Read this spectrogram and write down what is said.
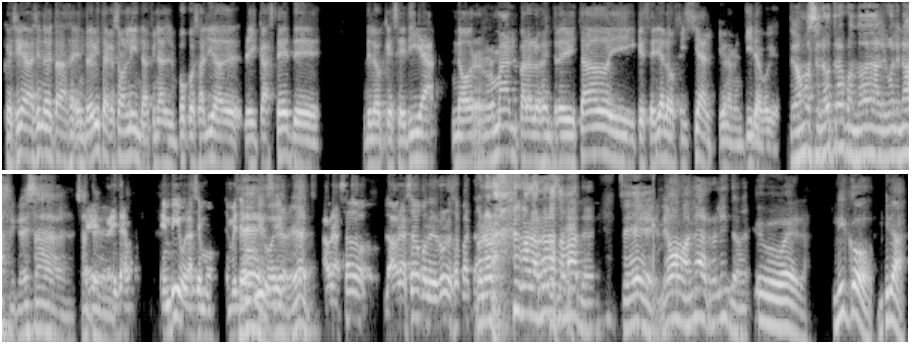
que sigan haciendo estas entrevistas que son lindas, al final un poco salida del cassette de, de, lo que sería normal para los entrevistados y que sería lo oficial, que es una mentira. porque Te vamos a hacer otra cuando haga el gol en África, esa ya te... en vivo la hacemos, en vivo, abrazado, abrazado con el Rolo Zapata. Con, la, con Rolo Zapata, sí, le vamos a mandar el rolito. Qué bueno. Nico, mira,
